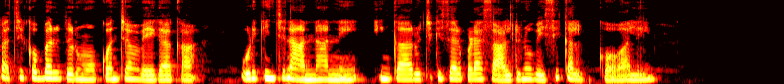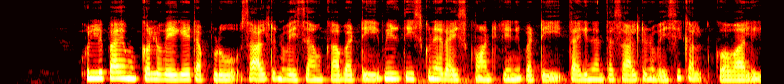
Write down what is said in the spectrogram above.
పచ్చి కొబ్బరి తురుము కొంచెం వేగాక ఉడికించిన అన్నాన్ని ఇంకా రుచికి సరిపడా సాల్ట్ను వేసి కలుపుకోవాలి. ఉల్లిపాయ ముక్కలు వేగేటప్పుడు సాల్ట్ను వేసాం కాబట్టి మీరు తీసుకునే రైస్ క్వాంటిటీని బట్టి తగినంత సాల్ట్ను వేసి కలుపుకోవాలి.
